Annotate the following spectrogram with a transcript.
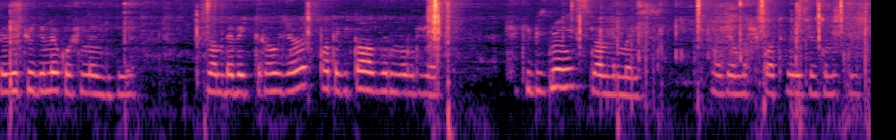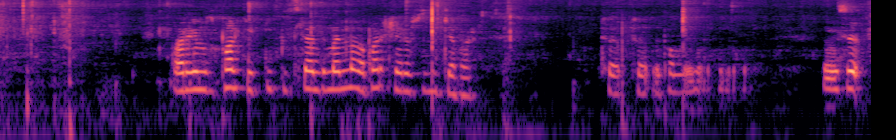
Bebek öldürme koşundan gidiyor. Şuradan bebekleri alacağız. Patakütü ağızlarını vuracağız. Çünkü biz neyiz? Slandırmayız. Allah şipat vereceğiz onu. Aracımızı park ettik. Biz Slenderman ne yapar? Şerefsizlik yapar. Tövbe tövbe tam böyle. Neyse.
